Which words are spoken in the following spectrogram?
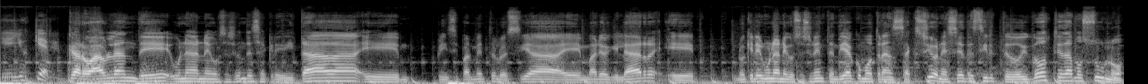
que ellos quieren. Claro, hablan de una negociación desacreditada eh, principalmente lo decía eh, Mario Aguilar, eh, no quieren una negociación entendida como transacciones, es decir, te doy dos, te damos uno.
